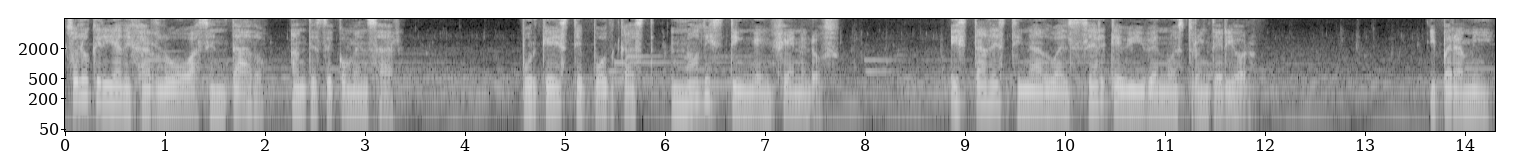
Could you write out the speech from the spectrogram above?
Solo quería dejarlo asentado antes de comenzar, porque este podcast no distingue en géneros. Está destinado al ser que vive en nuestro interior. Y para mí,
